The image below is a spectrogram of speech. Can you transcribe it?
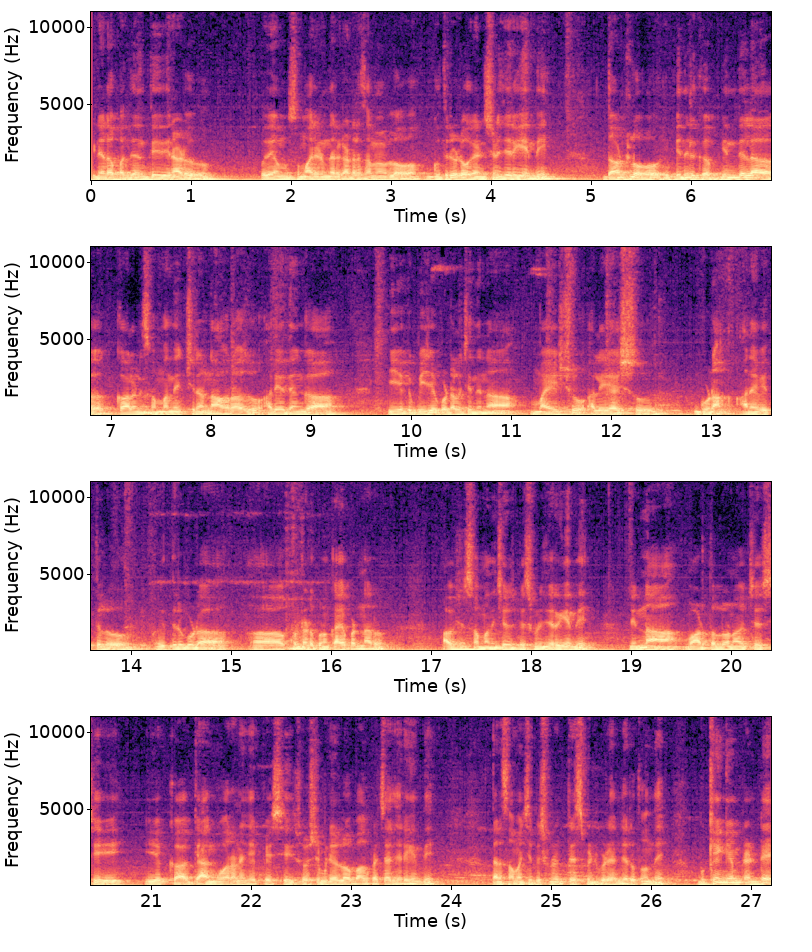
ఈ నెల పద్దెనిమిది తేదీ నాడు ఉదయం సుమారు ఎనిమిదిన్నర గంటల సమయంలో గుత్తిలో ఒక ఇన్సిడెంట్ జరిగింది. దాంట్లో ఈ బిందెల బిందెల కాలనీకి సంబంధించిన నాగరాజు అదేవిధంగా ఈ యొక్క బీజేపీ కుటాలకు చెందిన మహేష్ అలియాష్ గుణ అనే వ్యక్తులు ఇద్దరు కూడా కొట్టాడుకుని గాయపడినారు. ఆ విషయం సంబంధించి తెలుసుకోవడం జరిగింది. నిన్న వార్తల్లోనే వచ్చేసి ఈ యొక్క గ్యాంగ్ వార్ అని చెప్పేసి సోషల్ మీడియాలో బాగా ప్రచారం జరిగింది. దానికి సంబంధించి ప్రెస్ మీట్ పెట్టడం జరుగుతుంది. ముఖ్యంగా ఏమిటంటే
